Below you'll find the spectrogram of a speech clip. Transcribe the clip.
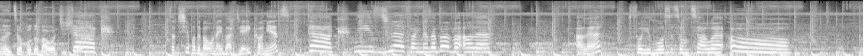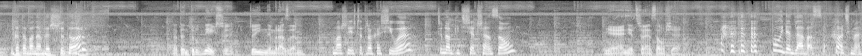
No i co, podobało ci się? Tak. Co ci się podobało najbardziej? Koniec? Tak, nie jest źle, fajna zabawa, ale... Ale? Twoje włosy są całe... O! Gotowa na wyższy tor? Na ten trudniejszy. Czy innym razem? Masz jeszcze trochę siły? Czy nogi ci się trzęsą? Nie, nie trzęsą się. Pójdę dla was. Chodźmy.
